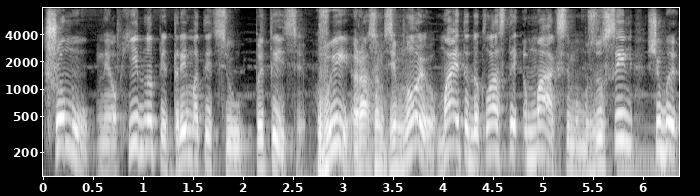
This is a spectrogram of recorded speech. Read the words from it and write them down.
чому необхідно підтримати цю петицію. Ви разом зі мною маєте докласти максимум зусиль, щоб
